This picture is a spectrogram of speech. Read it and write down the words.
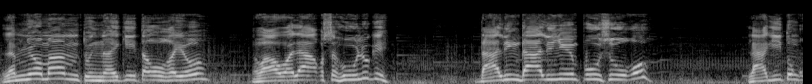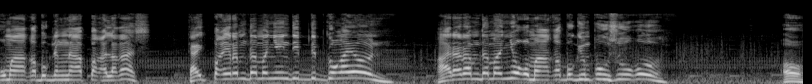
Alam nyo ma'am, tuwing nakikita ko kayo, nawawala ako sa hulog eh. Daling-dali nyo yung puso ko. Lagi itong kumakabog ng napakalakas. Kahit pakiramdaman nyo yung dibdib ko ngayon, mararamdaman nyo kumakabog yung puso ko. Oh,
